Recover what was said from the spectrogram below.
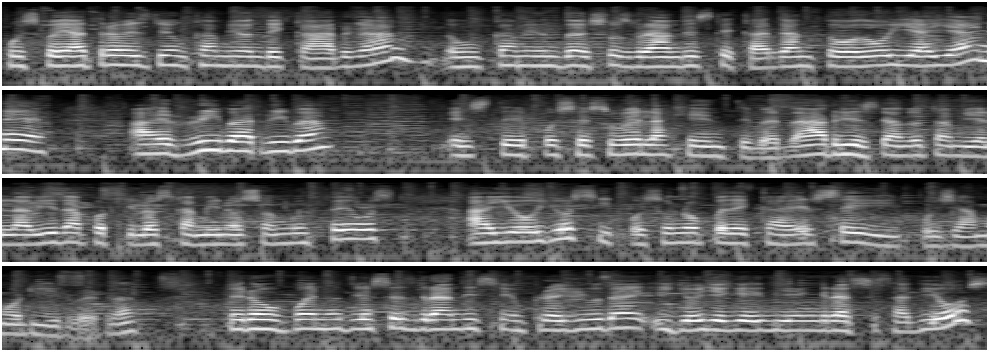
pues fue a través de un camión de carga, un camión de esos grandes que cargan todo y allá arriba, arriba este, pues se sube la gente, ¿verdad? Arriesgando también la vida porque los caminos son muy feos, hay hoyos y pues uno puede caerse y pues ya morir, ¿verdad? Pero bueno, Dios es grande y siempre ayuda y yo llegué bien, gracias a Dios,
